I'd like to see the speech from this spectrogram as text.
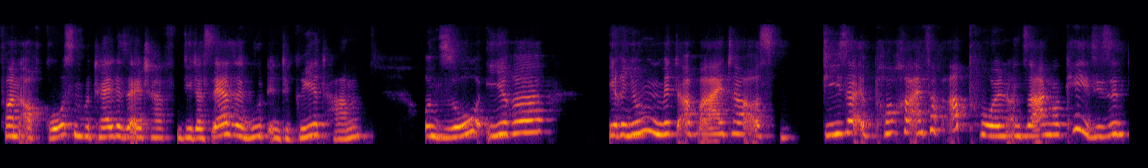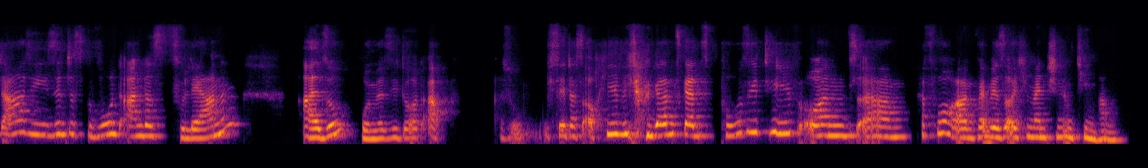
von auch großen Hotelgesellschaften, die das sehr, sehr gut integriert haben und so ihre, ihre jungen Mitarbeiter aus dieser Epoche einfach abholen und sagen, okay, sie sind da, sie sind es gewohnt, anders zu lernen, also holen wir sie dort ab also ich sehe das auch hier wieder ganz, ganz positiv und ähm, hervorragend, wenn wir solche Menschen im Team haben.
